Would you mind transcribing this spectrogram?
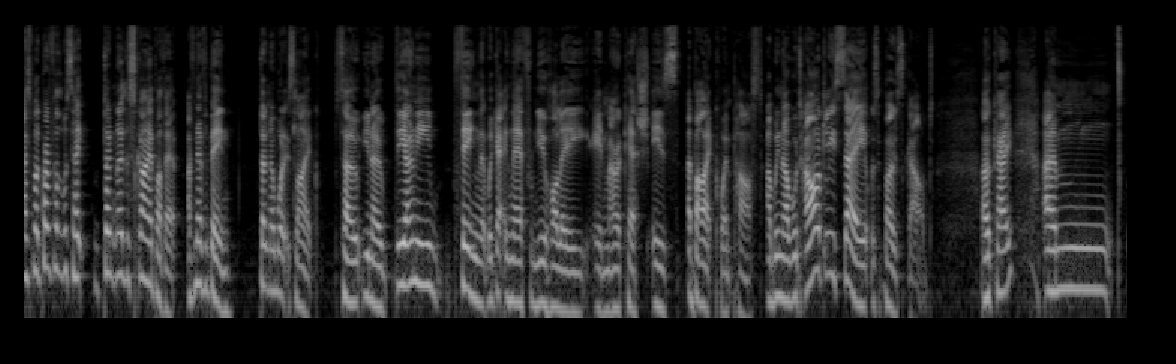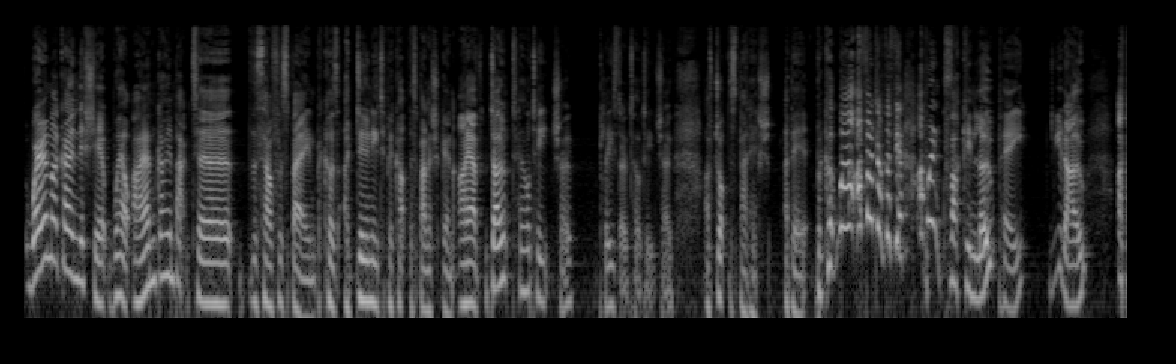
as my grandfather would say, don't know the sky above it. I've never been. Don't know what it's like. So, you know, the only thing that we're getting there from you, Holly, in Marrakesh is a bike went past. I mean, I would hardly say it was a postcard. Okay. Um, where am I going this year? Well, I am going back to the south of Spain because I do need to pick up the Spanish again. I have, don't tell Ticho. Please don't tell Ticho. I've dropped the Spanish a bit because, well, I've had other fear. I went fucking loopy. You know, I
